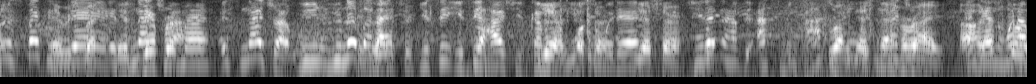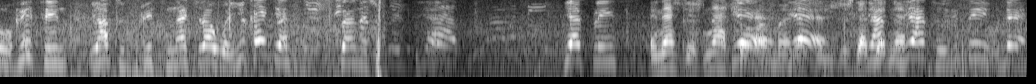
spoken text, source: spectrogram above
the respect is They there. respect. It's, It's natural. different, man. It's natural. You, you never It's like, natural. you see, you see how she's coming Yeah, I'm yes, walking sir. with her. Yes, sir. She doesn't have to ask me. I have to Right, do that's it natural. right. Oh, and then that's when cool. I'm greeting, you have to greet natural way. You can't just stand and straight. Yeah. Yes, please. And that's just natural, Yeah, huh, man. yeah. That's, you just got you that natural. You have to, you see, the,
